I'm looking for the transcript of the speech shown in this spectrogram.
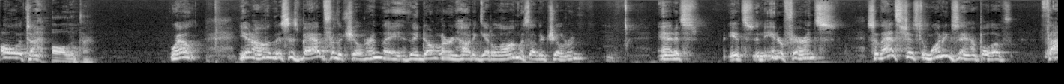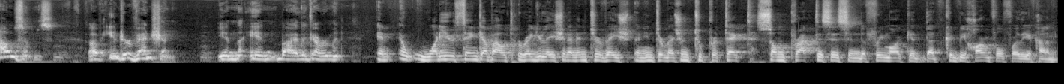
all the time. all the time. Well, you know, this is bad for the children. They they don't learn how to get along with other children. And it's it's an interference. So that's just one example of thousands of intervention in in by the government. And uh, what do you think about regulation and intervention, and intervention to protect some practices in the free market that could be harmful for the economy?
